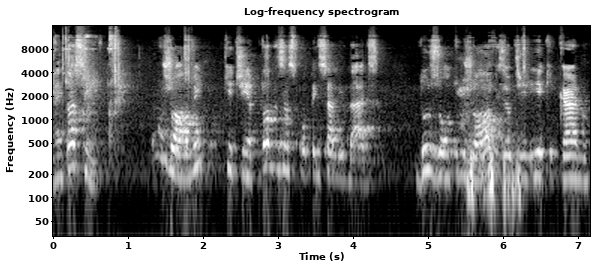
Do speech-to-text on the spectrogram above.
Né? Então, assim, um jovem que tinha todas as potencialidades dos outros jovens, eu diria que Carlos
